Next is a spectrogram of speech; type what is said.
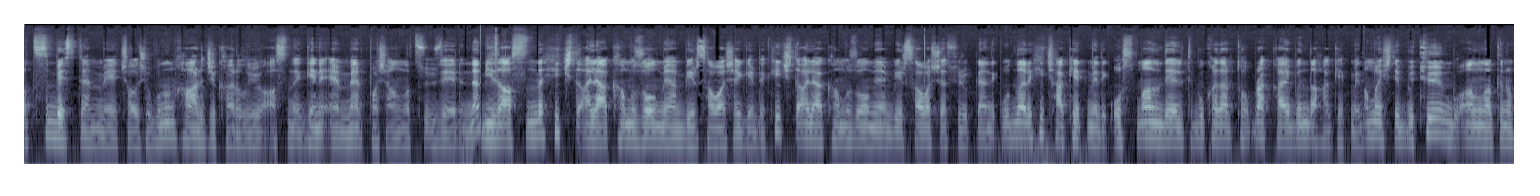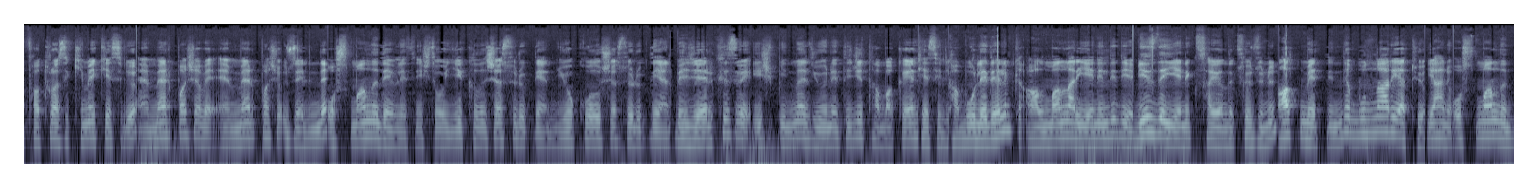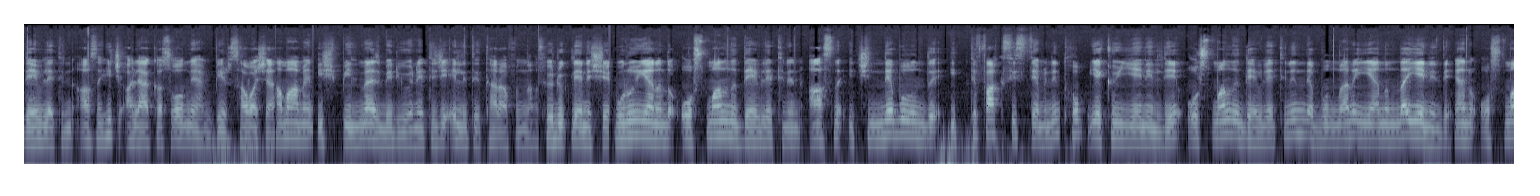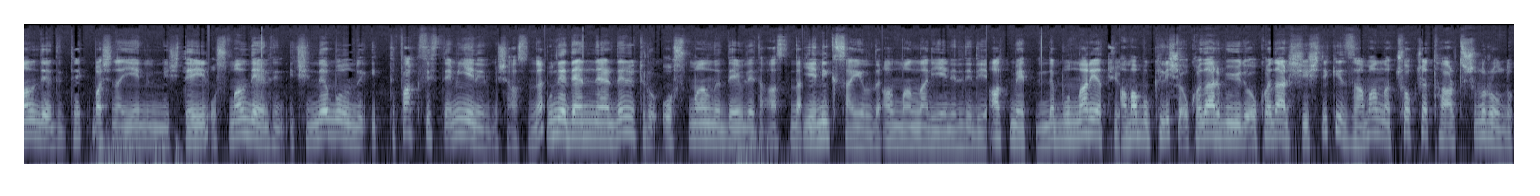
anlatısı beslenmeye çalışıyor. Bunun harcı karılıyor aslında gene Enver Paşa anlatısı üzerinden. Biz aslında hiç de alakamız olmayan bir savaşa girdik. Hiç de alakamız olmayan bir savaşa sürüklendik. Bunları hiç hak etmedik. Osmanlı Devleti bu kadar toprak kaybını da hak etmedi. Ama işte bütün bu anlatının faturası kime kesiliyor? Enver Paşa ve Enver Paşa üzerinde Osmanlı Devleti'ni işte o yıkılışa sürükleyen, yok oluşa sürükleyen, beceriksiz ve iş bilmez yönetici tabakaya kesiliyor. Kabul edelim ki Almanlar yenildi diye biz de yenik sayıldık sözünün alt metninde bunlar yatıyor. Yani Osmanlı Devleti'nin aslında hiç alakası olmayan bir savaşa tamamen iş bilmez bir yönetici eliti tarafından sürüklenişi, bunun yanında Osmanlı Devleti'nin aslında içinde bulunduğu ittifak sisteminin topyekün yenildiği, Osmanlı Devleti'nin de bunların yanında yenildi. Yani Osmanlı Devleti tek başına yenilmiş değil, Osmanlı Devleti'nin içinde bulunduğu ittifak sistemi yenilmiş aslında. Bu nedenlerden ötürü Osmanlı Devleti aslında yenik sayıldı. Almanlar yenildi diye. Alt metninde bunlar yatıyor. Ama bu klişe o kadar büyüdü, o kadar şişti ki zamanla çokça tartışılır oldu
